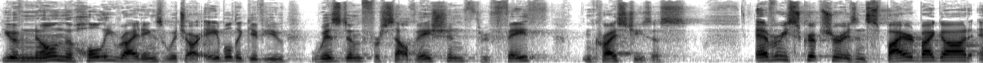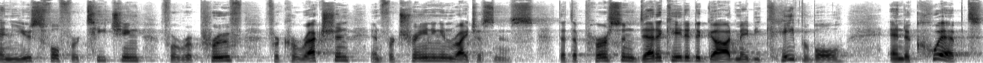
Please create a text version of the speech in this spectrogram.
you have known the holy writings which are able to give you wisdom for salvation through faith in Christ Jesus. Every scripture is inspired by God and useful for teaching, for reproof, for correction, and for training in righteousness, that the person dedicated to God may be capable and equipped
